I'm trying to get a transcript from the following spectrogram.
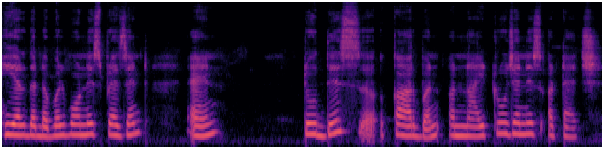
here the double bond is present and to this uh, carbon a nitrogen is attached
